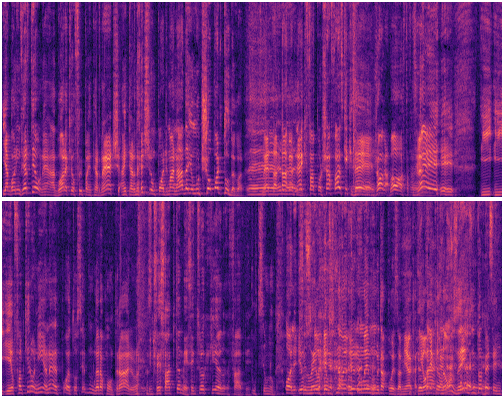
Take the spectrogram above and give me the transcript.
E agora inverteu, né? Agora que eu fui pra internet, a internet não pode mais nada e o Multishow pode tudo agora. É, né? Tata verdade. Werneck, Fábio Porchat, faz o que quiser, joga bosta, faz... Ei! E, e- e eu falo que ironia, né? Pô, eu tô sempre no lugar ao contrário. né? A gente fez FAP também. Você entrou que ano, FAP? Putz, eu não. Olha, eu, não eu, eu- não, eu- eu não lembro muita coisa. A minha, e olha que eu não usei os entorpecentes.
